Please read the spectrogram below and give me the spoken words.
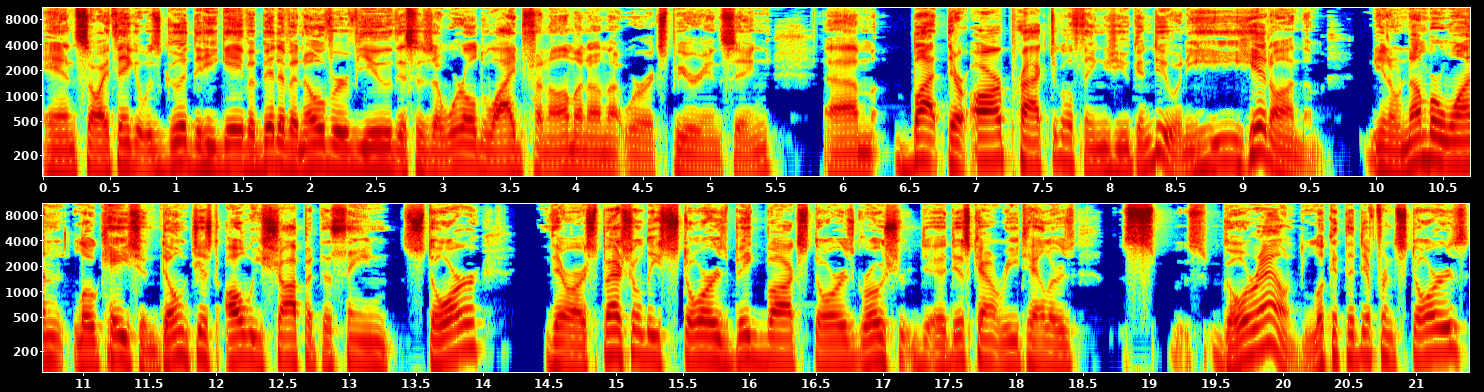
And so I think it was good that he gave a bit of an overview. This is a worldwide phenomenon that we're experiencing. Um, but there are practical things you can do, and he, hit on them. You know, number one, location. Don't just always shop at the same store. There are specialty stores, big box stores, grocery uh, discount retailers. Go around, look at the different stores,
